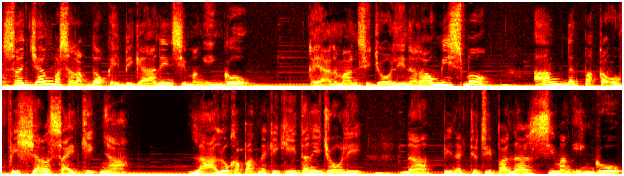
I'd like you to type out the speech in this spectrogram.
Sadyang masarap daw kaibiganin si Mang Ingo. Kaya naman si Jolie na raw mismo ang nagpaka-official sidekick niya. Lalo kapag nakikita ni Jolie na pinagtitipan na si Mang Ingo.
